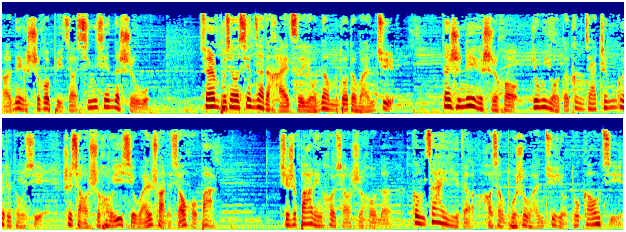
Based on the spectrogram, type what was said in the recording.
啊那个时候比较新鲜的事物。虽然不像现在的孩子有那么多的玩具。但是那个时候拥有的更加珍贵的东西是小时候一起玩耍的小伙伴。其实八零后小时候呢，更在意的好像不是玩具有多高级，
